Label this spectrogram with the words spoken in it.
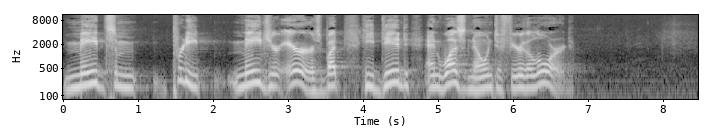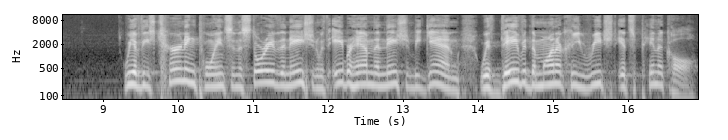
made some pretty major errors, but he did and was known to fear the Lord. We have these turning points in the story of the nation. With Abraham, the nation began. With David, the monarchy reached its pinnacle.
